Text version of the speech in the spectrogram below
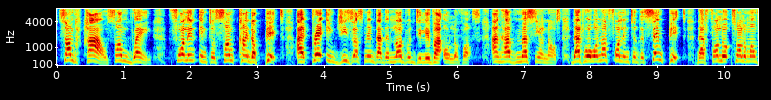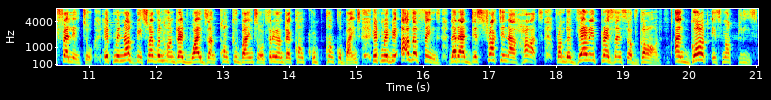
somehow, some way, falling into some kind of pit. I pray in Jesus' name that the Lord will deliver all of us and have mercy on us, that we will not fall into the same pit that Solomon fell into. It may not be 700 wives and concubines or 300 concubines concubines. It may be other things that are distracting our hearts from the very presence of God. And God is not pleased.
